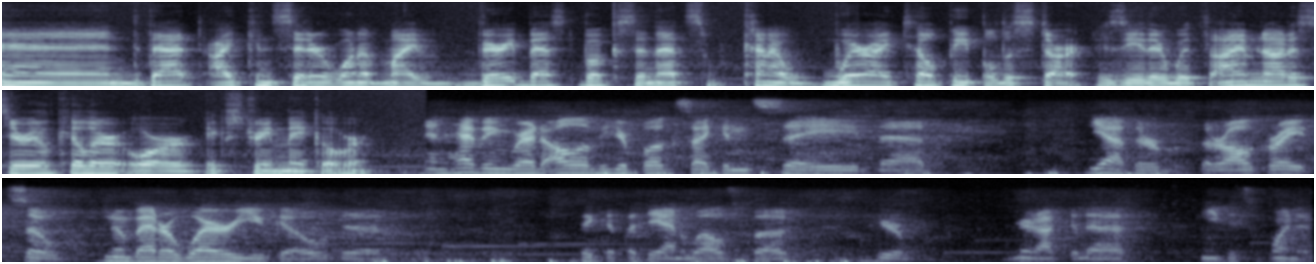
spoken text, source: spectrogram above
And that I consider one of my very best books, and that's kind of where I tell people to start is either with I Am Not a Serial Killer or Extreme Makeover. And having read all of your books, I can say that yeah, they're they're all great. So no matter where you go to pick up a Dan Wells book, you're you're not gonna be disappointed.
